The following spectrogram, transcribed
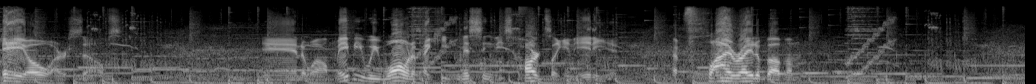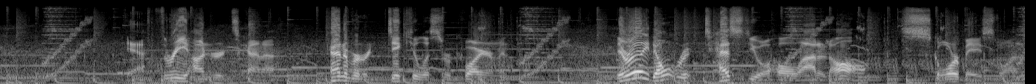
KO ourselves. And, well, maybe we won't if I keep missing these hearts like an idiot. I fly right above them. Yeah, 300's kind of kind of a ridiculous requirement. They really don't test you a whole lot at all. Score-based ones.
